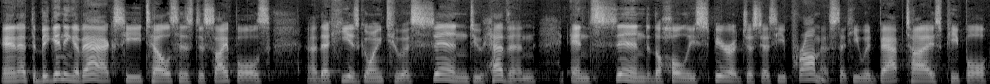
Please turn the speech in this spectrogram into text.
And at the beginning of Acts, he tells his disciples uh, that he is going to ascend to heaven and send the Holy Spirit, just as he promised, that he would baptize people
